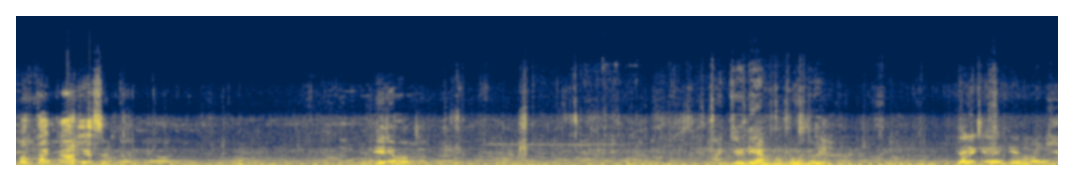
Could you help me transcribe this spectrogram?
మొత్తం కార్ చేస్తుంటా వేరే మొత్తం జరిగిన మంచి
